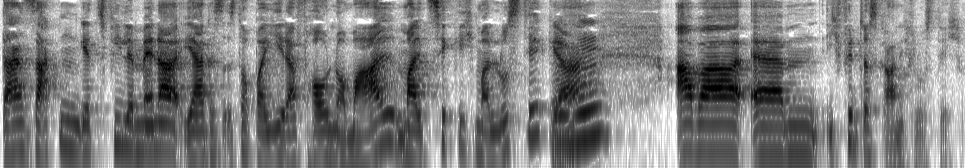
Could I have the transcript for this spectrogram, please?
da sagen jetzt viele Männer, ja, das ist doch bei jeder Frau normal, mal zickig, mal lustig, ja. Aber ähm, ich finde das gar nicht lustig.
